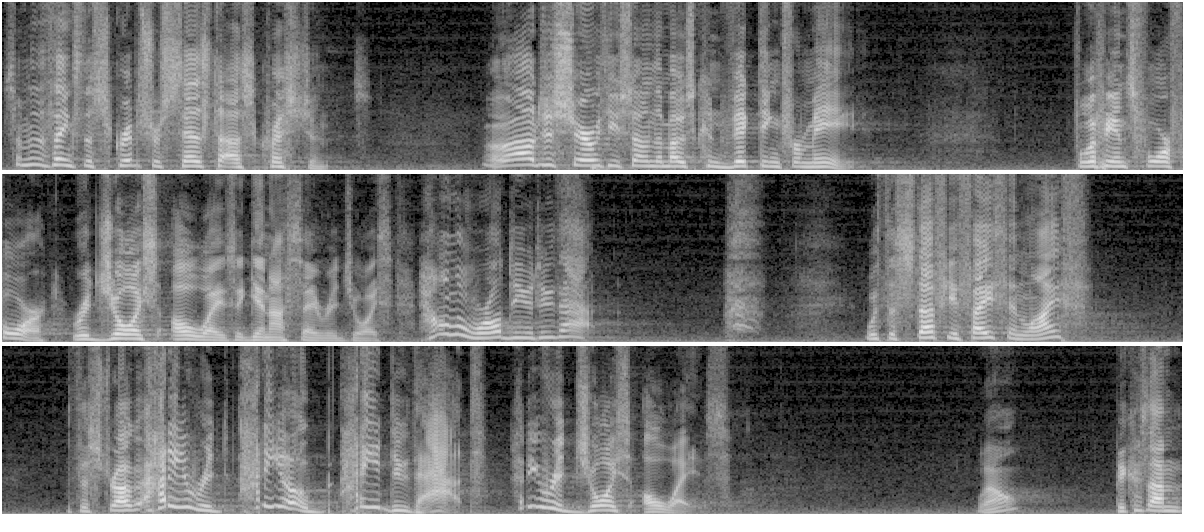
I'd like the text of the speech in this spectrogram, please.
Some of the things the scripture says to us Christians. Well, I'll just share with you some of the most convicting for me. Philippians 4 4, rejoice always. Again, I say rejoice. How in the world do you do that? With the stuff you face in life, with the struggle. How do you, re- how do you, how do, you do that? How do you rejoice always? Well, because I'm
